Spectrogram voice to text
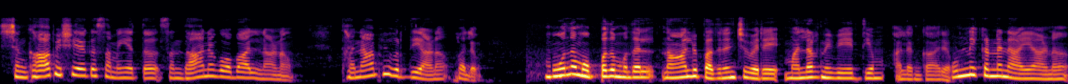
ശംഖാഭിഷേക സമയത്ത് സന്താനഗോപാലനാണ്. ധനാഭിവൃദ്ധിയാണ് ഫലം. മൂന്ന് മുപ്പത് മുതൽ നാല് പതിനഞ്ച് വരെ മലർ നിവേദ്യം അലങ്കാരം. ഉണ്ണിക്കണ്ണനായാണ്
